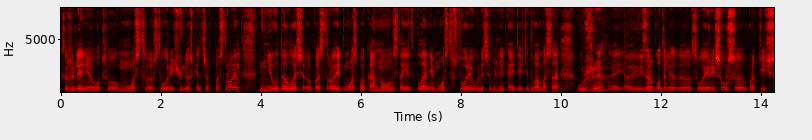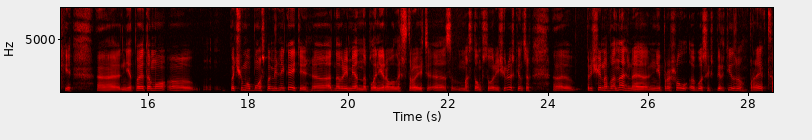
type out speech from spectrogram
К сожалению, вот мост в створе Челюскинцев построен. Не удалось построить мост пока, но он стоит в плане. Мост в створе улицы Мельника. Эти, эти два моста уже э, изработали свой ресурс практически нет. Поэтому почему мост по Мельникайте одновременно планировалось строить мостом в Суворе Челюскинцев, причина банальная, не прошел госэкспертизу проект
